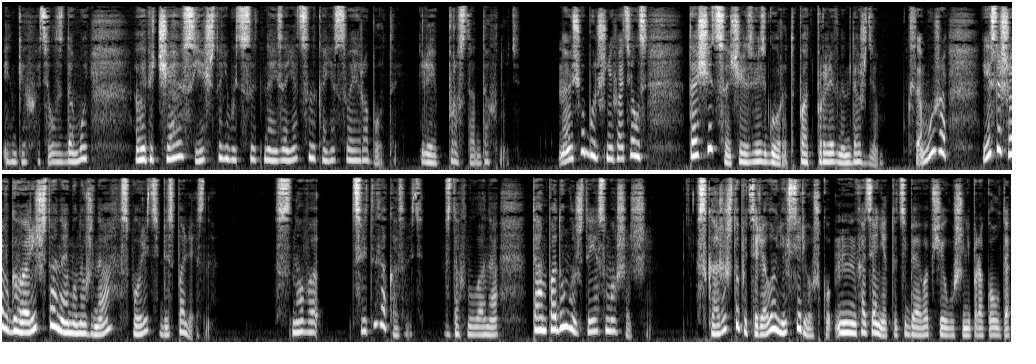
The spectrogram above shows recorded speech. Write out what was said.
Инге хотелось домой выпить чаю, съесть что-нибудь сытное и заняться, наконец, своей работой. Или просто отдохнуть но еще больше не хотелось тащиться через весь город под проливным дождем. К тому же, если шеф говорит, что она ему нужна, спорить бесполезно. «Снова цветы заказывать?» — вздохнула она. «Там подумают, что я сумасшедшая». «Скажешь, что потеряла у них сережку. Хотя нет, у тебя вообще уши не проколоты.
